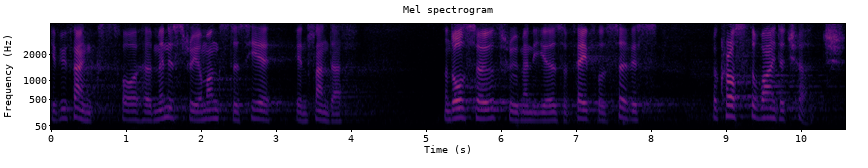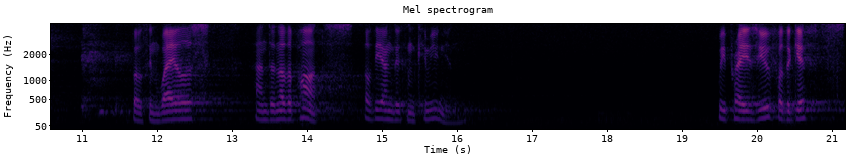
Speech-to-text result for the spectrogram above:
give you thanks for her ministry amongst us here in Llandaff, and also through many years of faithful service across the wider church, both in Wales and in other parts of the Anglican Communion. We praise you for the gifts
